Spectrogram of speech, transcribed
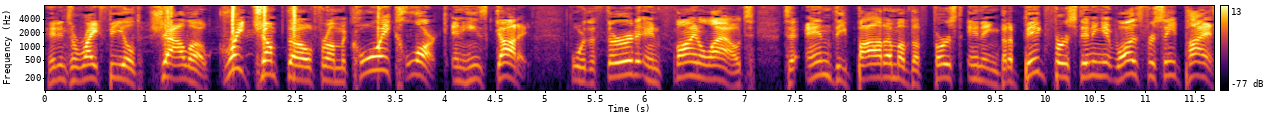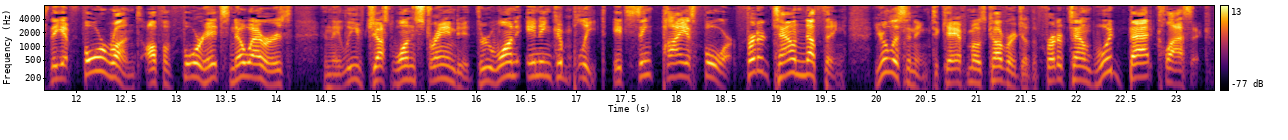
Hit into right field, shallow. Great jump, though, from McCoy Clark, and he's got it for the third and final out to end the bottom of the first inning. But a big first inning it was for St. Pius. They get four runs off of four hits, no errors, and they leave just one stranded through one inning complete. It's St. Pius 4, Fredericktown nothing. You're listening to KFMO's coverage of the Fredericktown Wood Bat Classic.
